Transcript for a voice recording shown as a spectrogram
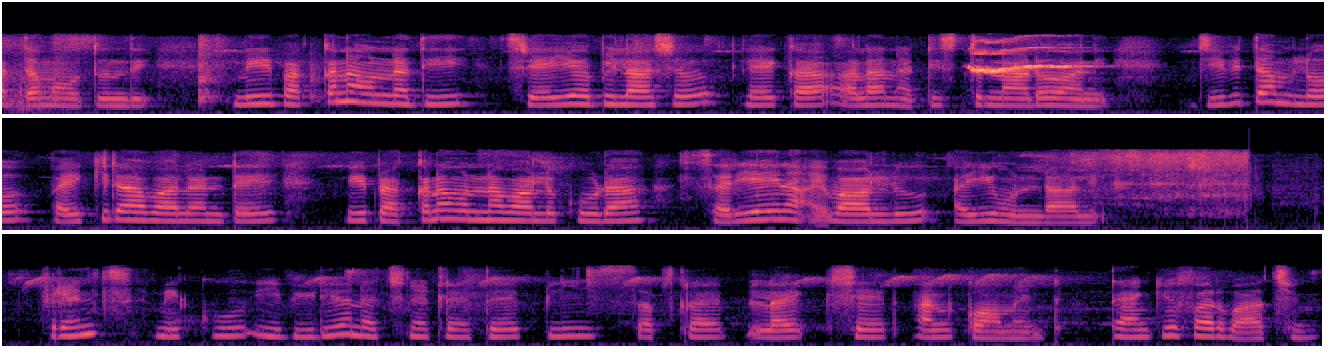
అర్థమవుతుంది. మీ పక్కన ఉన్నది శ్రేయోభిలాషో లేక అలా నటిస్తున్నాడో అని. జీవితంలో పైకి రావాలంటే మీ పక్కన ఉన్న వాళ్ళు కూడా సరి అయిన వాళ్ళు అయి ఉండాలి. ఫ్రెండ్స్ మీకు ఈ వీడియో నచ్చినట్లయితే please subscribe like share and comment. Thank you for watching.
